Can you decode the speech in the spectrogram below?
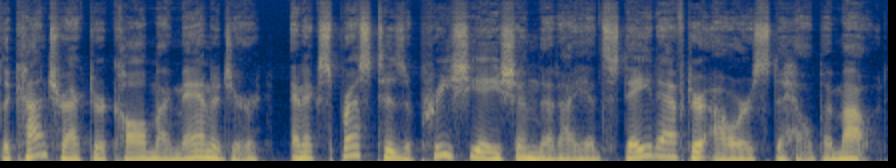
the contractor called my manager and expressed his appreciation that I had stayed after hours to help him out.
